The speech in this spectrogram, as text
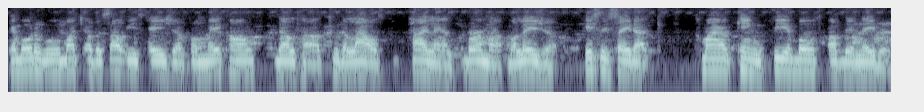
Cambodia ruled much of the Southeast Asia from Mekong Delta to the Laos, Thailand, Burma, Malaysia. History say that Khmer king feared both of their neighbors.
